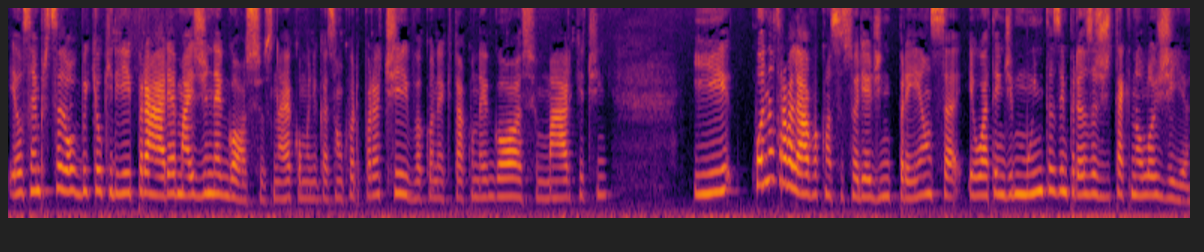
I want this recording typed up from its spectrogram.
eu sempre soube que eu queria ir para a área mais de negócios, né? Comunicação corporativa, conectar com negócio, marketing. E quando eu trabalhava com assessoria de imprensa, eu atendi muitas empresas de tecnologia.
